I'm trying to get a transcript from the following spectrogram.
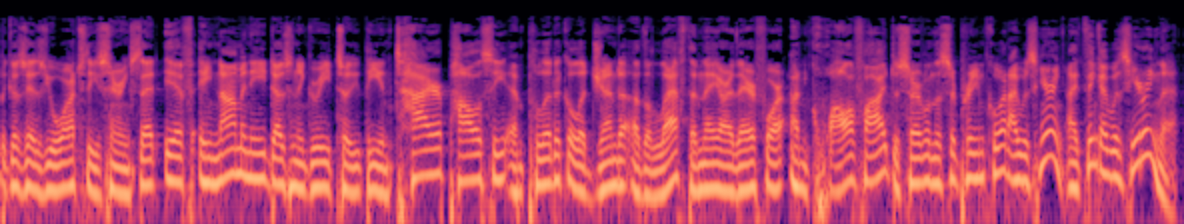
Because as you watch these hearings, that if a nominee doesn't agree to the entire policy and political agenda of the left, then they are therefore unqualified to serve on the Supreme Court. I was hearing, I think I was hearing that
